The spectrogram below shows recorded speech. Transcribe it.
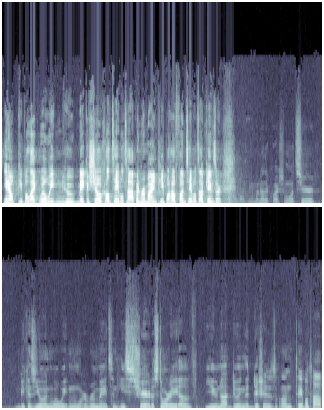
you know, people like Wil Wheaton who make a show called Tabletop and remind people how fun tabletop games are. Another question: What's your because you and Wil Wheaton were roommates, and he shared a story of you not doing the dishes on tabletop.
